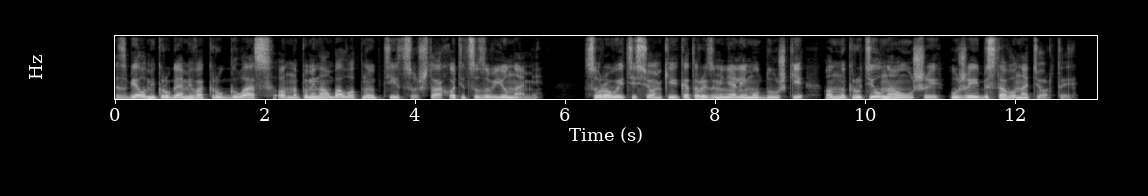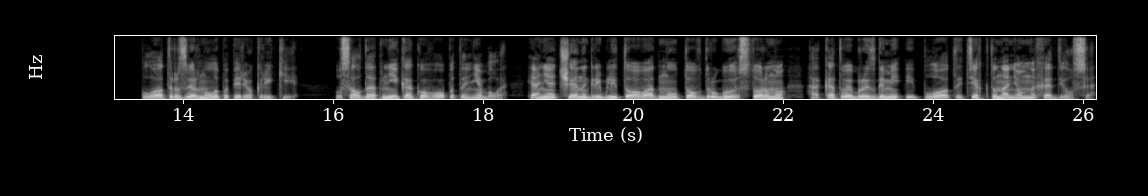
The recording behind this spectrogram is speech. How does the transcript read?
С белыми кругами вокруг глаз он напоминал болотную птицу, что охотится за вьюнами. Суровые тесемки, которые заменяли ему дужки, он накрутил на уши, уже и без того натертые. Плот развернуло поперек реки. У солдат никакого опыта не было, и они отчаянно гребли то в одну, то в другую сторону, окатывая брызгами и плот, и тех, кто на нем находился.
